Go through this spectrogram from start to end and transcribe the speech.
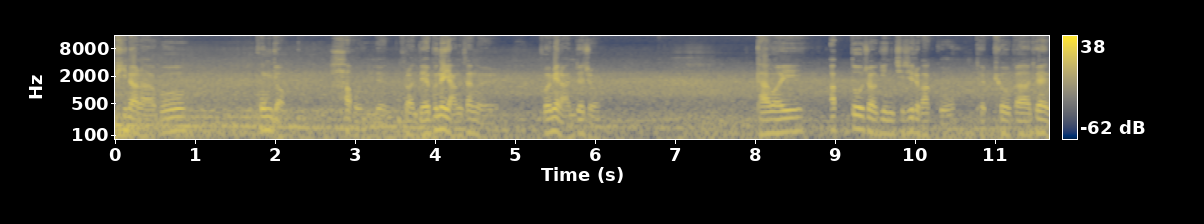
비난하고 공격하고 있는 그런 내분의 양상을 보이면 안 되죠. 당의 압도적인 지지를 받고 대표가 된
